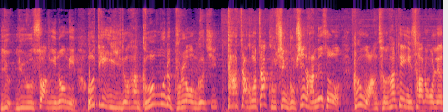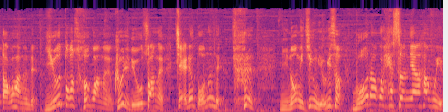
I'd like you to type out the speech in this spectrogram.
류, 류쌍 이놈이 어떻게 이러한 거물을 불러온 거지? 다짜고짜 굽신굽신 하면서 그 왕청한테 인사를 올렸다고 하는데 이어또 서광은 그 류쌍을 째려보는데 이놈이 지금 여기서 뭐라고 했었냐 하고요.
